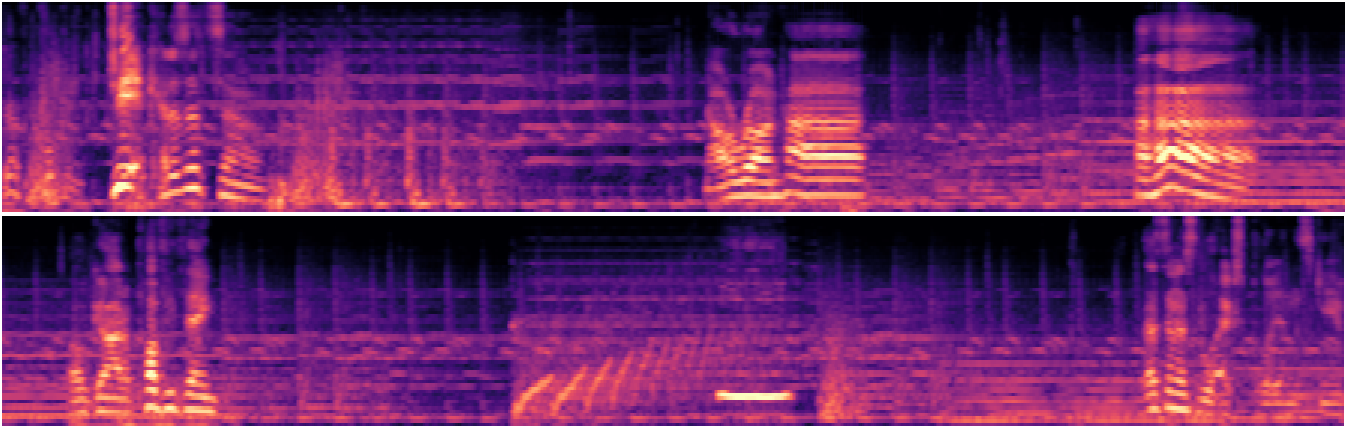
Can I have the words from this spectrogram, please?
You're a fucking dick! How does that sound? Now run, ha! Ha ha! Oh god, a puffy thing. That's a nice little exploit in this game.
